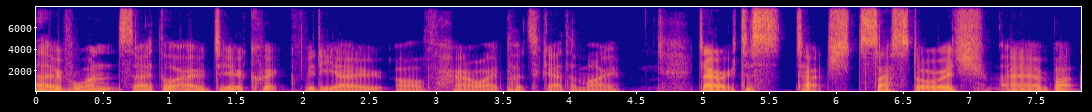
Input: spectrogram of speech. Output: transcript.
Hello everyone, so I thought I would do a quick video of how I put together my direct attached SAS storage, uh, but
